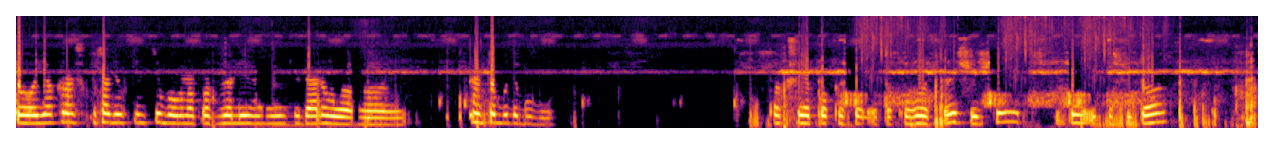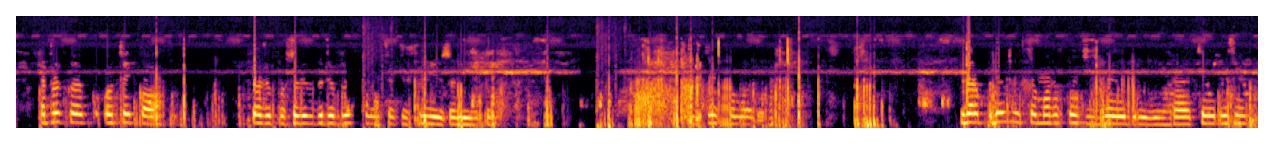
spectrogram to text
то я краще посадю в кінці, бо вона просто залізе на інше дерево, а, ну, це буде бубу. Так що я поки що такого це ще йду, сюди і посюди. Наприклад, оцей кав. Теж посадив дуже близько, це свої залізти. Це холодно. Зараз подивлюся, може хтось із моїх друзів грає цей режим.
